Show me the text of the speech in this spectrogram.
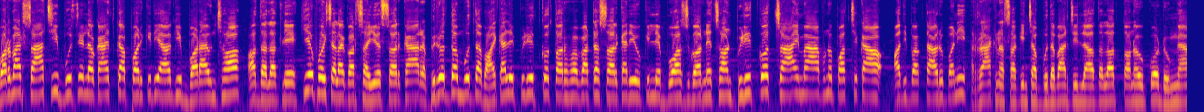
परमार साँची बुझ्ने लगायतका प्रक्रिया अघि बढाउँछ। अदालतले के फैसला गर्छ यो सरकार? विरुद्ध मुद्दा भएकाले पीडितको तर्फबाट सरकारी वकिलले बहस गर्नेछन्। पीडितको चायमा आफ्नो पक्षका अधिवक्ताहरू पनि राख्न सकिन्छ। बुधबार जिल्ला अदालत तनहुको ढुङ्गा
